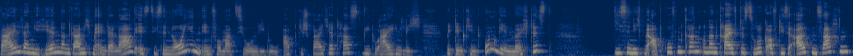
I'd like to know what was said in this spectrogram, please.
weil dein Gehirn dann gar nicht mehr in der Lage ist, diese neuen Informationen, die du abgespeichert hast, wie du eigentlich mit dem Kind umgehen möchtest, diese nicht mehr abrufen kann und dann greift es zurück auf diese alten Sachen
